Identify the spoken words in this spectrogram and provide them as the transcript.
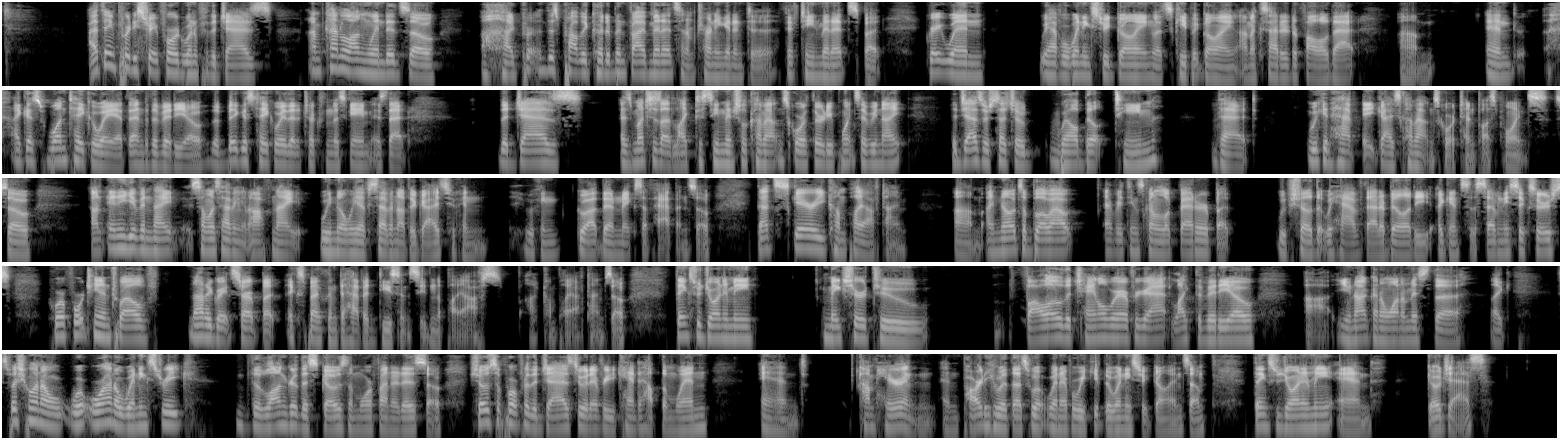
I think pretty straightforward win for the Jazz. I'm kind of long winded, so pr- this probably could have been five minutes, and I'm turning it into 15 minutes, but great win. We have a winning streak going. Let's keep it going. I'm excited to follow that. Um, and I guess one takeaway at the end of the video, the biggest takeaway that I took from this game is that the Jazz, as much as I'd like to see Mitchell come out and score 30 points every night, the Jazz are such a well built team that we can have eight guys come out and score 10 plus points. So on any given night, someone's having an off night, we know we have seven other guys who can who can go out there and make stuff happen. So that's scary come playoff time. Um, I know it's a blowout. Everything's going to look better, but we've showed that we have that ability against the 76ers, who are 14 and 12. Not a great start, but expect them to have a decent seed in the playoffs uh, come playoff time. So thanks for joining me. Make sure to follow the channel wherever you're at, like the video. Uh, you're not going to want to miss the, like, especially when we're, we're on a winning streak. The longer this goes, the more fun it is. So show support for the Jazz. Do whatever you can to help them win. And come here and, and party with us whenever we keep the winning streak going. So thanks for joining me and go Jazz.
